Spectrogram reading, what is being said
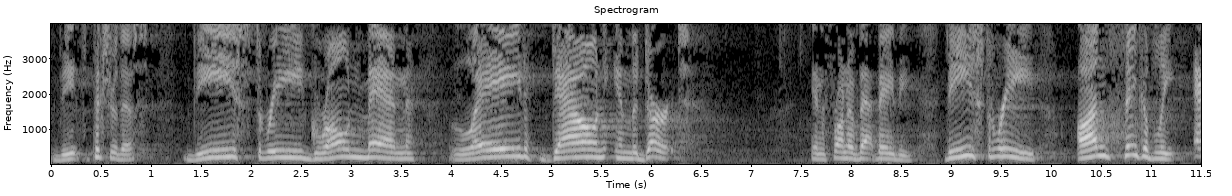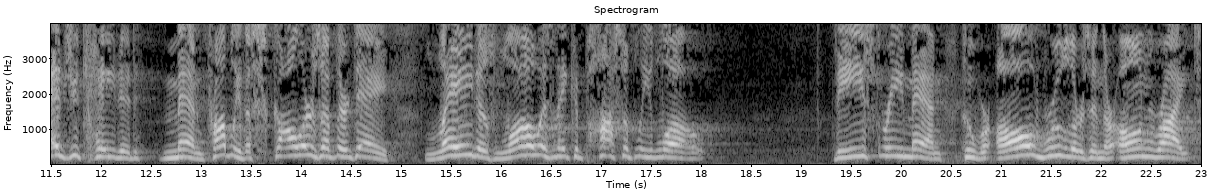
The, picture this. These three grown men laid down in the dirt in front of that baby. These three unthinkably educated men, probably the scholars of their day, laid as low as they could possibly low. These three men, who were all rulers in their own right,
